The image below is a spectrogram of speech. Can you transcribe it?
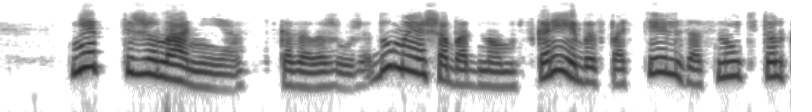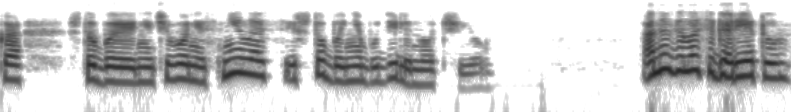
— Нет желания, — сказала Жужа. — Думаешь об одном. Скорее бы в постель заснуть, только чтобы ничего не снилось и чтобы не будили ночью. Она взяла сигарету,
